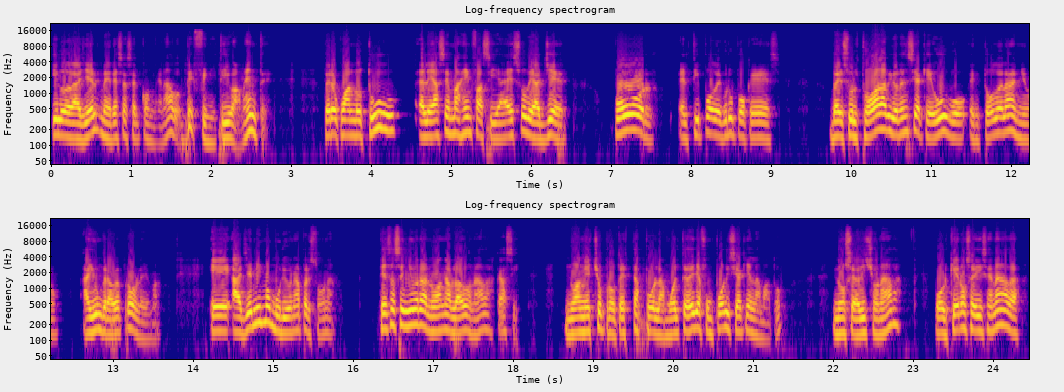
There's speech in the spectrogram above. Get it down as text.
Y lo de ayer merece ser condenado, definitivamente. Pero cuando tú le haces más énfasis a eso de ayer por el tipo de grupo que es, versus toda la violencia que hubo en todo el año, hay un grave problema. Eh, ayer mismo murió una persona. De esa señora no han hablado nada casi. no han hecho protestas por la muerte de ella. Fue un policía quien la mató. No se ha dicho nada. ¿Por qué no se dice nada?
